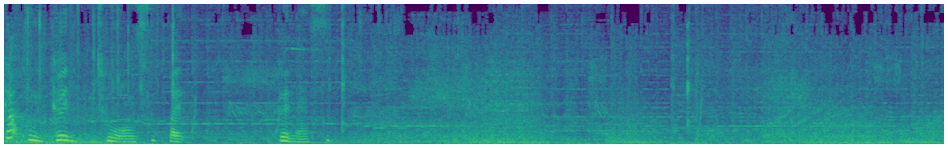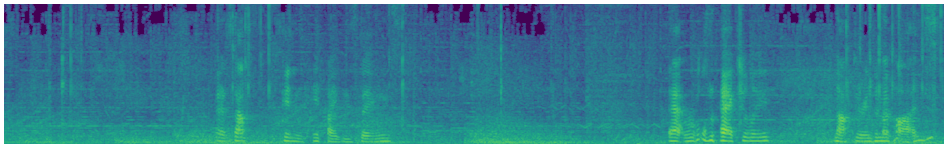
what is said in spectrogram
Got some good tools, but goodness. gotta stop getting hit by these things. That ruled, actually. Knocked her into my pods.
